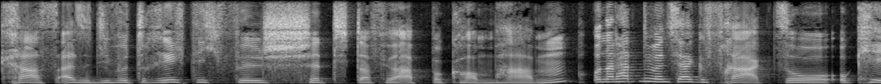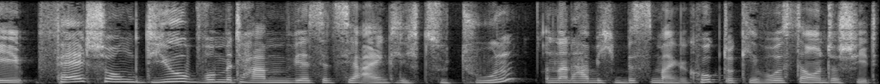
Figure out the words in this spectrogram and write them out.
krass. Also die wird richtig viel Shit dafür abbekommen haben. Und dann hatten wir uns ja gefragt, so, okay, Fälschung, Dupe, womit haben wir es jetzt hier eigentlich zu tun? Und dann habe ich ein bisschen mal geguckt, okay, wo ist der Unterschied?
